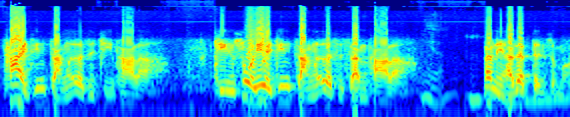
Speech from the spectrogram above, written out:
它已经涨了二十几趴了，锦硕也已经涨了二十三趴了。那你还在等什么？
